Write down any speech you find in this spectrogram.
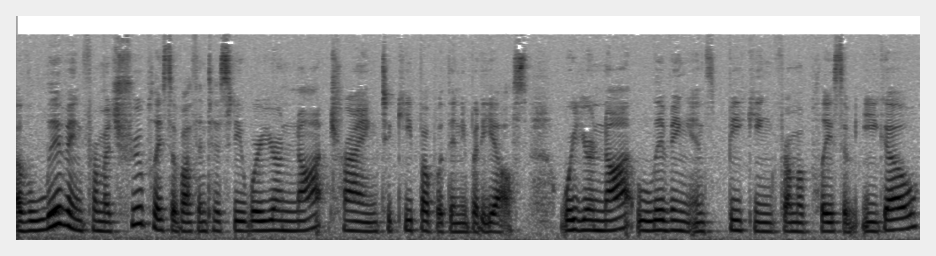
of living from a true place of authenticity where you're not trying to keep up with anybody else where you're not living and speaking from a place of ego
